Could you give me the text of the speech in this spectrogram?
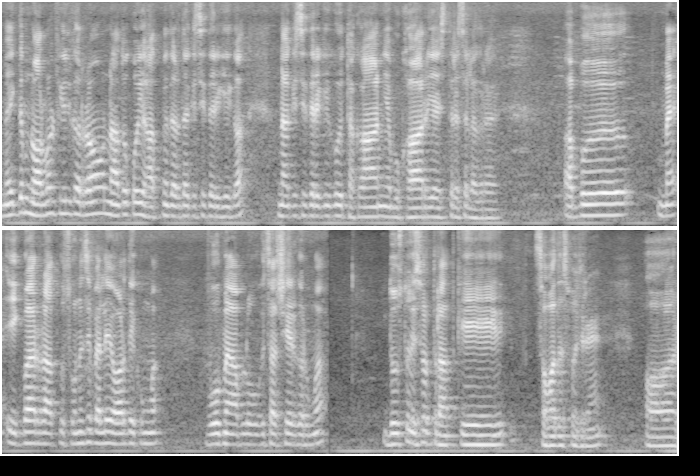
मैं एकदम नॉर्मल फील कर रहा हूँ, ना तो कोई हाथ में दर्द है किसी तरीके का, ना किसी तरह की कोई थकान या बुखार या इस तरह से लग रहा है। अब मैं एक बार रात को सोने से पहले और देखूँगा, वो मैं आप लोगों के साथ शेयर करूँगा। दोस्तों, इस वक्त रात के सवा दस बज रहे हैं। और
